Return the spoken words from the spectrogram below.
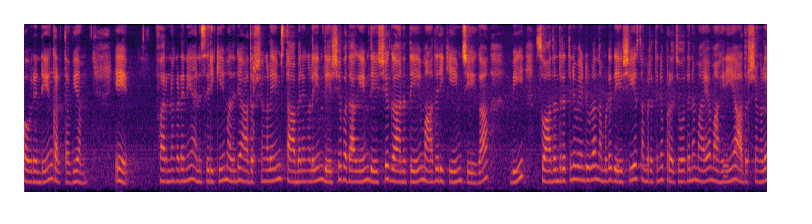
പൗരന്റെയും കർത്തവ്യം. എ. ഭരണഘടനയെ അനുസരിക്കുകയും അതിന്റെ ആദർശങ്ങളെയും സ്ഥാപനങ്ങളെയും ദേശീയ പതാകയും ദേശീയ ഗാനത്തെയും ആദരിക്കുകയും ചെയ്യുക. ബി. സ്വാതന്ത്ര്യത്തിനു വേണ്ടിയുള്ള നമ്മുടെ ദേശീയ സമരത്തിന് പ്രചോദനമായ മഹനീയ ആദർശങ്ങളെ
